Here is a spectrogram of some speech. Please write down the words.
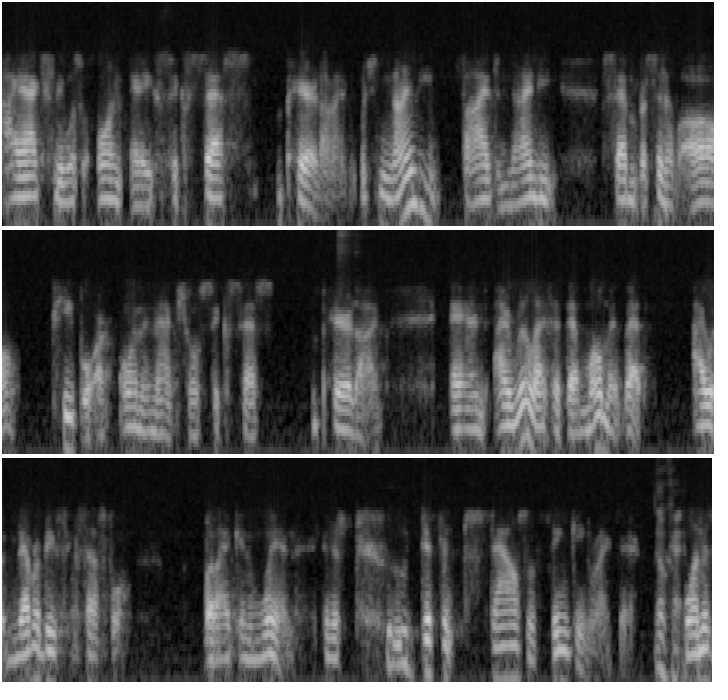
I actually was on a success paradigm, which 95 to 97 percent of all people are on an actual success paradigm. And I realized at that moment that I would never be successful, but I can win. And there's two different styles of thinking right there. Okay. One is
